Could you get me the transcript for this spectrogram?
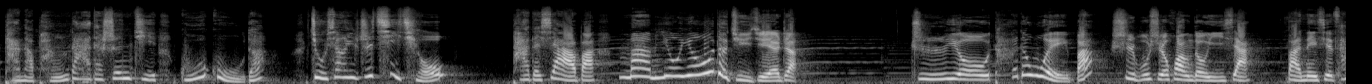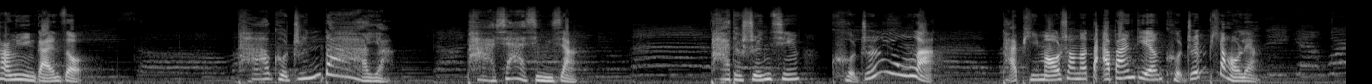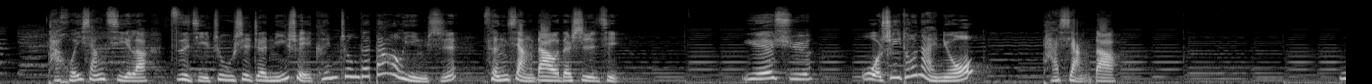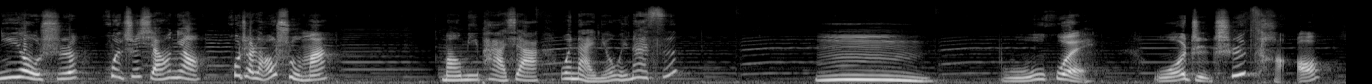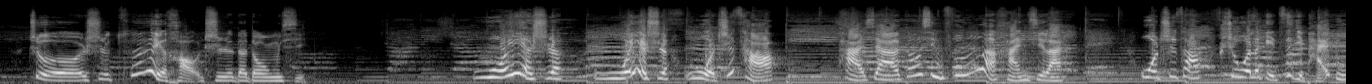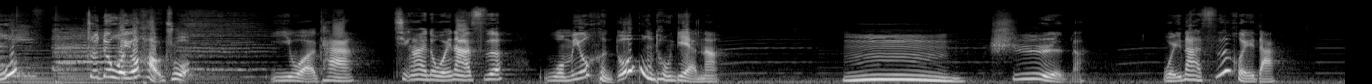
它那庞大的身体鼓鼓的，就像一只气球。它的下巴慢悠悠地咀嚼着，只有它的尾巴时不时晃动一下，把那些苍蝇赶走。它可真大呀！帕夏心想。他的神情可真慵懒，他皮毛上的大斑点可真漂亮。他回想起了自己注视着泥水坑中的倒影时曾想到的事情。也许我是一头奶牛，他想到。你有时会吃小鸟或者老鼠吗？猫咪帕夏问奶牛维纳斯。嗯。不会，我只吃草，这是最好吃的东西。我也是，我也是，我吃草。帕夏高兴疯了，喊起来：“我吃草是为了给自己排毒，这对我有好处。依我看，亲爱的维纳斯，我们有很多共同点呢。”嗯，是呢，维纳斯回答。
